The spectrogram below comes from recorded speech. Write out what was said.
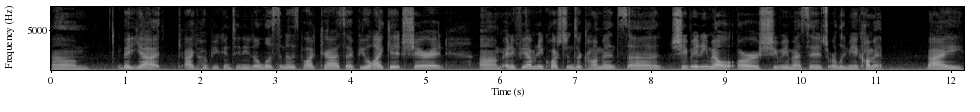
Um, but yeah, I hope you continue to listen to this podcast. I hope you like it, share it. Um, and if you have any questions or comments, uh, shoot me an email or shoot me a message or leave me a comment. Bye.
